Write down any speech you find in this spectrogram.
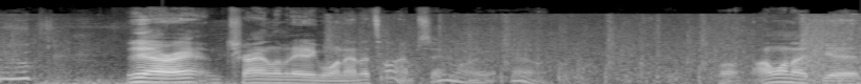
oop. Yeah, right. And try eliminating one at a time. Same way. Yeah. Well, I want to get.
